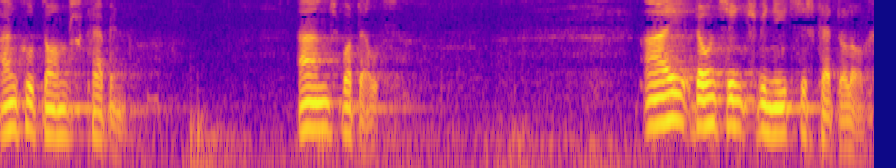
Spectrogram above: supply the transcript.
Uncle Tom's Cabin. And what else? I don't think we need this catalogue.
